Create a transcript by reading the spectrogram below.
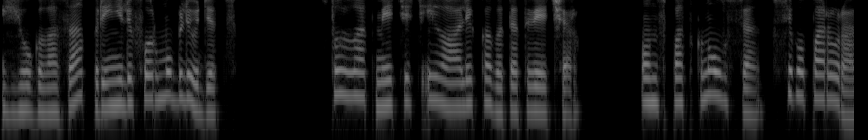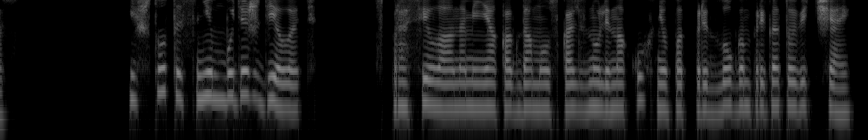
ее глаза приняли форму блюдец. Стоило отметить и Алика в этот вечер. Он споткнулся всего пару раз. «И что ты с ним будешь делать?» Спросила она меня, когда мы ускользнули на кухню под предлогом приготовить чай.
